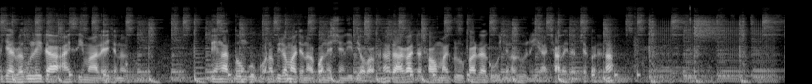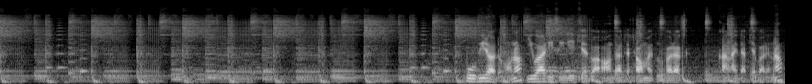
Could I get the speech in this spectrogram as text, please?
အကြ regulator IC မှာလည်းကျွန်တော်ပင်က3ခုပေါ့နော်ပြီးတော့မှကျွန်တော် connection လေးပြောပါမယ်နော်ဒါက1000 microfarad ကိုကျွန်တော်တို့နေရာချလိုက်တာဖြစ်ပါတယ်နော်ပို့ပြီးတော့တော့နော် URDC လေးဖြစ်သွားအောင်ဒါ1000 microfarad ခံလိုက်တာဖြစ်ပါတယ်နော်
